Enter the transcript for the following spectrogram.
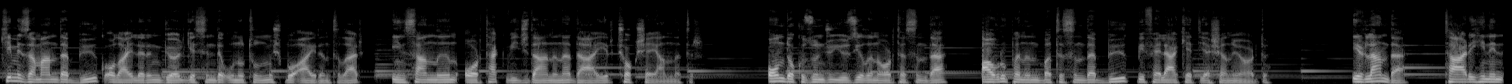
kimi zaman da büyük olayların gölgesinde unutulmuş bu ayrıntılar, insanlığın ortak vicdanına dair çok şey anlatır. 19. yüzyılın ortasında, Avrupa'nın batısında büyük bir felaket yaşanıyordu. İrlanda, tarihinin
